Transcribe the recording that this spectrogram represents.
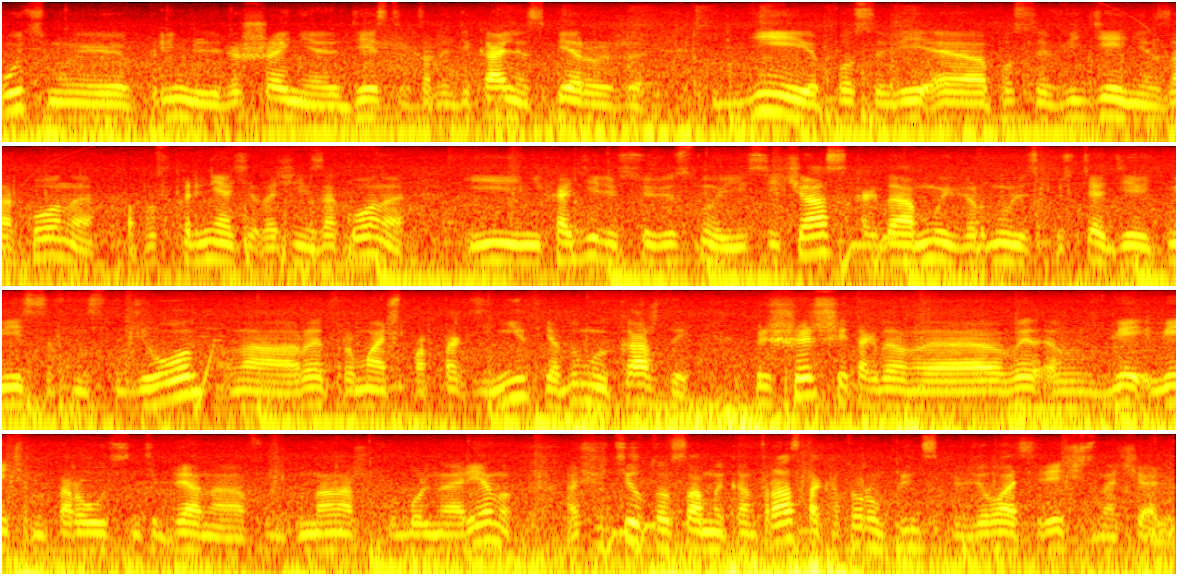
путь, мы приняли решение действовать радикально с первых же дней после, после введения закона, после принятия, точнее, закона, и не ходили всю весну. И сейчас, когда мы вернулись спустя 9 месяцев на стадион, на ретро-матч «Спартак-Зенит». Я думаю, каждый пришедший тогда э, вечером 2 сентября на, на нашу футбольную арену ощутил тот самый контраст, о котором, в принципе, велась речь изначально.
